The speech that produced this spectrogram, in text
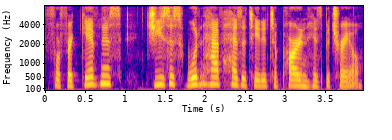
for forgiveness, Jesus wouldn't have hesitated to pardon his betrayal.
